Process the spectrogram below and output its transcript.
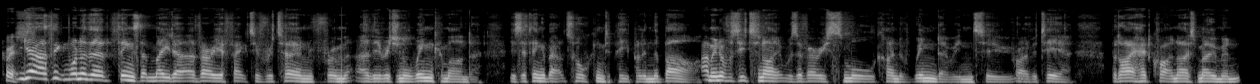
Chris. Yeah, I think one of the things that made a, a very effective return from uh, the original Wing Commander is the thing about talking to people in the bar. I mean, obviously tonight was a very small kind of window into Privateer, but I had quite a nice moment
